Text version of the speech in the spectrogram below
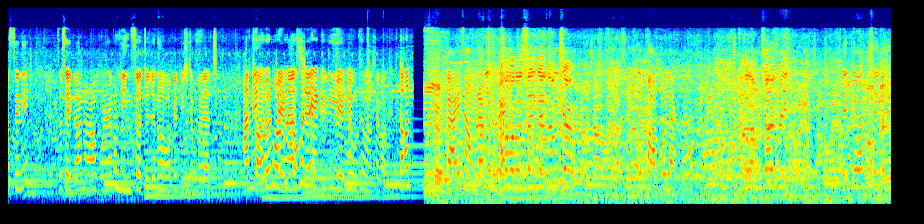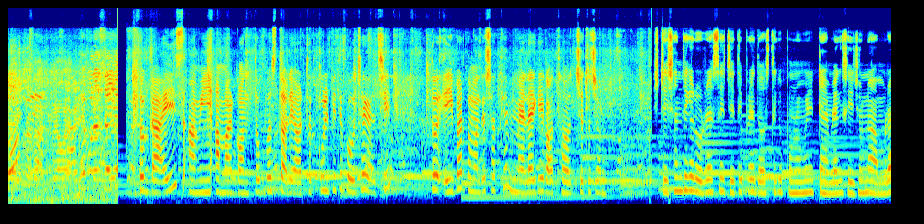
আসেনি। তো সেই কারণে আমার বোনের এখন হিংসা হচ্ছে জন্য আমাকে ডিস্টার্ব করে আছে। আমি চলো ট্রেন আসছে। ট্রেনে উঠে বসে কথা। তখন গাইস আমরা এখন যে পাগল একটা। দেখতে পাচ্ছি। তো গাইস আমি আমার গন্তব্যস্থলে অর্থাৎ কুলপিতে পৌঁছে গেছি। তো এইবার তোমাদের সাথে মেলায় গিয়ে কথা হচ্ছে তো চলো। স্টেশন থেকে রোড রাস্তায় যেতে প্রায় দশ থেকে পনেরো মিনিট টাইম লাগে সেই জন্য আমরা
